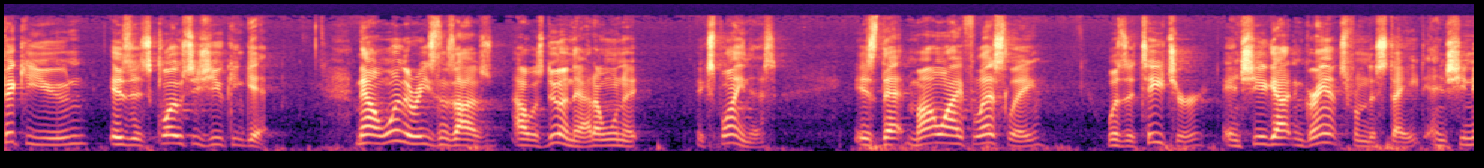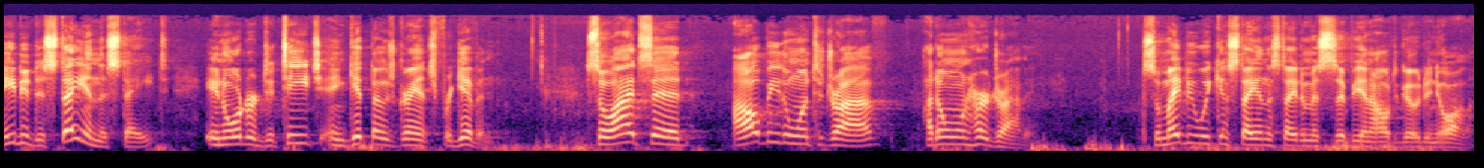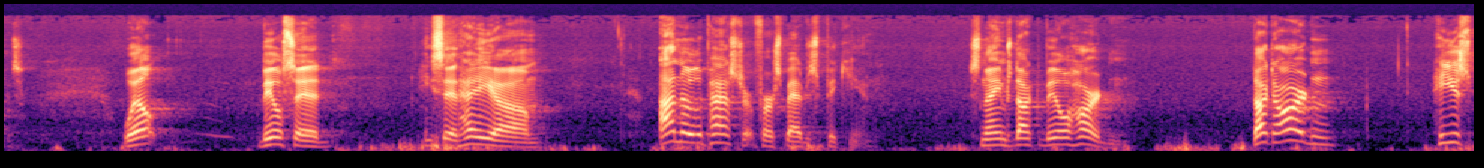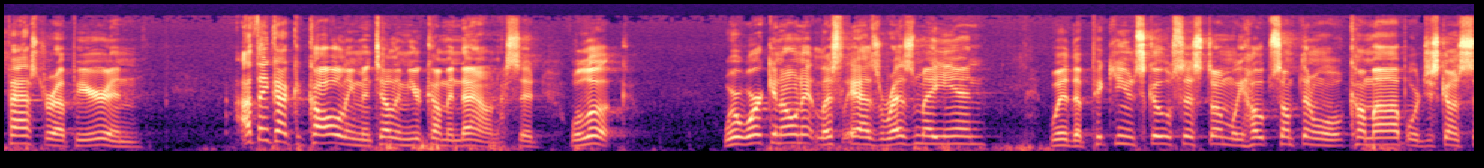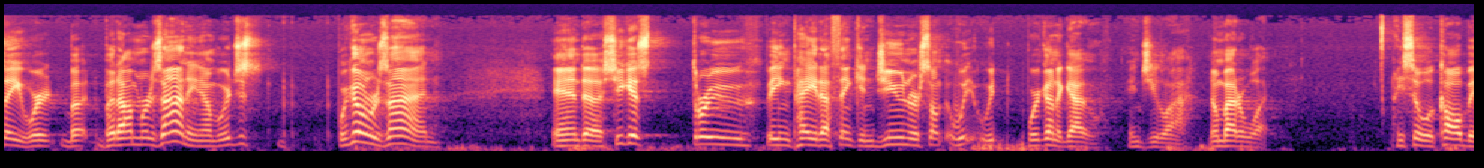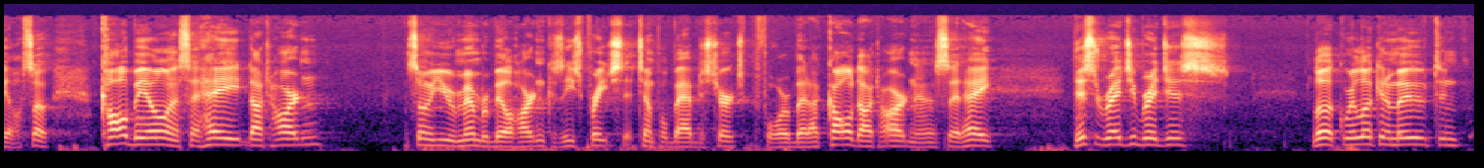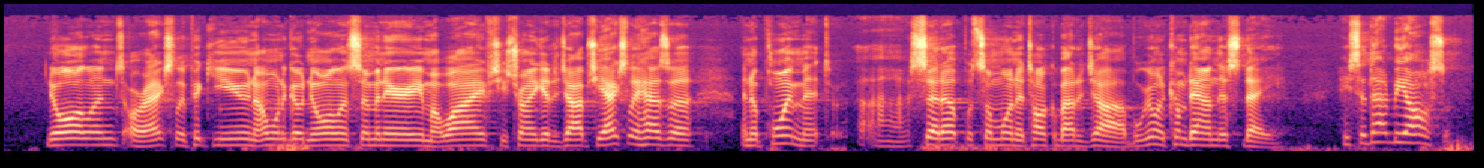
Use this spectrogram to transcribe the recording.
Picayune is as close as you can get. Now, one of the reasons I was, I was doing that, I want to explain this, is that my wife Leslie was a teacher and she had gotten grants from the state and she needed to stay in the state in order to teach and get those grants forgiven. So I had said, I'll be the one to drive. I don't want her driving. So maybe we can stay in the state of Mississippi and I'll go to New Orleans. Well, Bill said, he said, hey, um, I know the pastor at First Baptist Picayune. His name's Dr. Bill Harden. Dr. Harden, he used to pastor up here, and I think I could call him and tell him you're coming down. I said, Well, look, we're working on it. Leslie has a resume in with the Picayune school system. We hope something will come up. We're just going to see. We're, but, but I'm resigning. We're just, we're going to resign. And uh, she gets through being paid, I think, in June or something. We, we, we're going to go in July, no matter what. He said, Well, call Bill. So call Bill and I said, Hey, Dr. Harden. Some of you remember Bill Harden because he's preached at Temple Baptist Church before. But I called Dr. Harden and I said, Hey, this is Reggie Bridges. Look, we're looking to move to New Orleans, or actually Picayune. I want to go to New Orleans Seminary. My wife, she's trying to get a job. She actually has a, an appointment uh, set up with someone to talk about a job. We're going to come down this day. He said, That'd be awesome.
